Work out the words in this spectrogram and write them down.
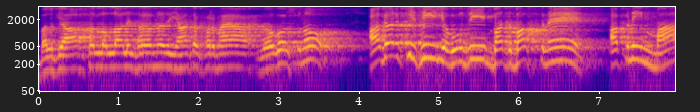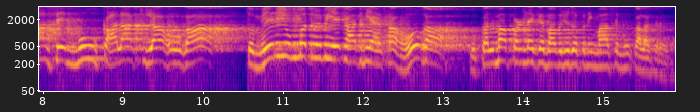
بلکہ آپ صلی اللہ علیہ وسلم نے یہاں تک فرمایا، لوگوں، سنو، اگر کسی یہودی بد بخت نے اپنی ماں سے منہ کالا کیا ہوگا تو میری امت میں بھی ایک آدمی ایسا ہوگا وہ کلمہ پڑھنے کے باوجود اپنی ماں سے منہ کالا کرے گا۔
